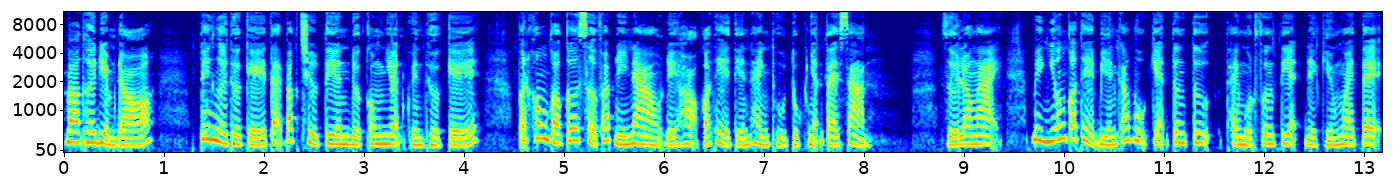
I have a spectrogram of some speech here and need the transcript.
Vào thời điểm đó, tuy người thừa kế tại Bắc Triều Tiên được công nhận quyền thừa kế, vẫn không có cơ sở pháp lý nào để họ có thể tiến hành thủ tục nhận tài sản. Dưới lo ngại, Bình Nhưỡng có thể biến các vụ kiện tương tự thành một phương tiện để kiếm ngoại tệ.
